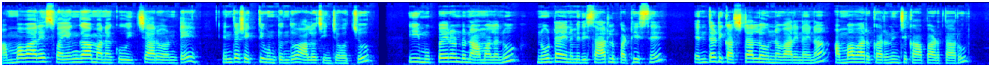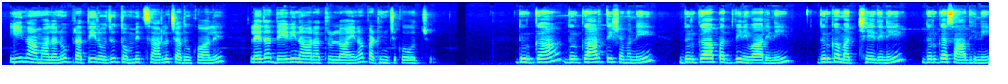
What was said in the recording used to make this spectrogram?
అమ్మవారే స్వయంగా మనకు ఇచ్చారు అంటే ఎంత శక్తి ఉంటుందో ఆలోచించవచ్చు. ఈ ముప్పై రెండు నామాలను నూట ఎనిమిది సార్లు పఠిస్తే ఎంతటి కష్టాల్లో ఉన్న వారినైనా అమ్మవారు కరుణించి కాపాడతారు. ఈ నామాలను ప్రతిరోజు తొమ్మిది సార్లు చదువుకోవాలి. లేదా దేవీ నవరాత్రుల్లో అయినా పఠించుకోవచ్చు. దుర్గా దుర్గార్తి శమని దుర్గాపద్వి నివారిణి దుర్గమచ్ఛేదిని దుర్గ సాధిని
